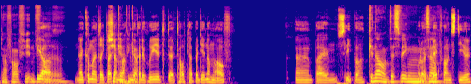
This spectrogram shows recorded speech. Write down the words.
Dafür auf jeden ja. Fall. Ja, äh, können wir direkt weitermachen. Die Kategorie, der taucht halt bei dir nochmal auf. Äh, beim Sleeper. Genau, deswegen. Oder Late Round Stil.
